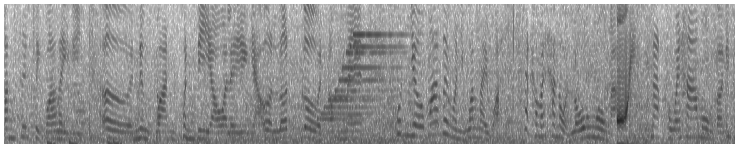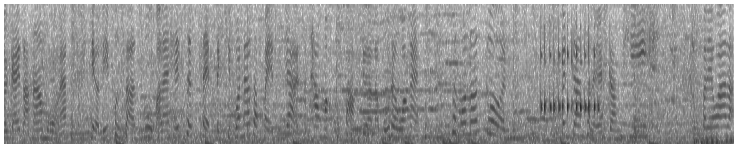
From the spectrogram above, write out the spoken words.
ตั้งชื่อคลิปว่าอะไรดีเออหนึ่งวันคนเดียวอะไรอย่างเงี้ยเออเลิศเกินเนาะคุณแม่คนเยอะมากเลยวันนี้วันอะไรวะแต่ทำไมถนนโล่งงงอะ ไว้5โมงตอนนี้ก็ใกล้จะ5โมงแล้วเดี๋ยวรีบปรึกษาจมูกอะไรให้เสร็จเสร็จแต่คิดว่าน่าจะเป็นทุกอย่างฉันทำมาครบสามเดือนแล้วพวกเธอว่าไงฉันว่าเลิศเกินเป็นการศัลยกรรมที่เขาเรียกว่าละ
